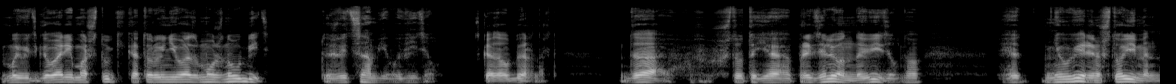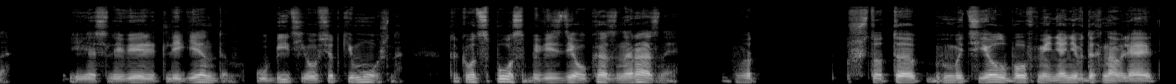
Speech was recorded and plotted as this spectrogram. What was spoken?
Мы ведь говорим о штуке, которую невозможно убить. Ты же ведь сам его видел, сказал Бернард. Да, что-то я определенно видел, но я не уверен, что именно. Если верить легендам, Убить его все-таки можно. Только вот способы везде указаны разные. Вот что-то мытье лбов меня не вдохновляет.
